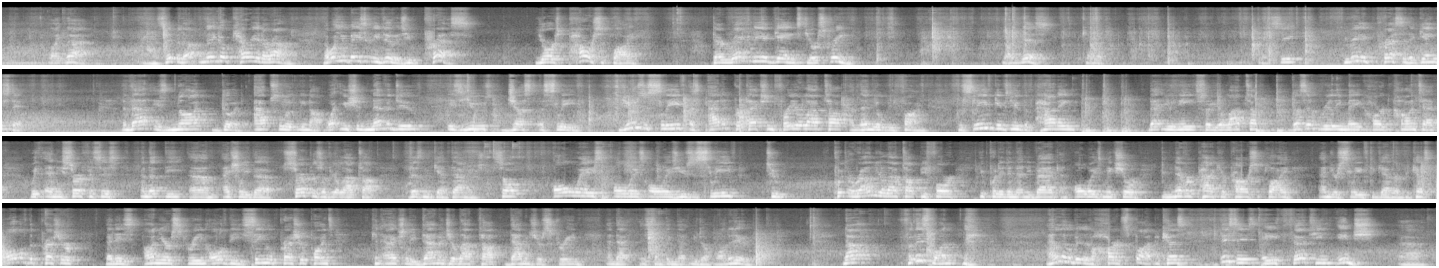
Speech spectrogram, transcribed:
like that. Zip it up and then you go carry it around. Now what you basically do is you press your power supply directly against your screen. Like this. Kind of See, you really press it against it. And that is not good, absolutely not. What you should never do is use just a sleeve. Use a sleeve as added protection for your laptop and then you'll be fine. The sleeve gives you the padding that you need so your laptop doesn't really make hard contact with any surfaces and that the um, actually the surface of your laptop doesn't get damaged. So always, always, always use a sleeve to put around your laptop before you put it in any bag and always make sure you never pack your power supply and your sleeve together because all of the pressure that is on your screen, all of the single pressure points can actually damage your laptop, damage your screen, and that is something that you don't want to do. Now, for this one, I had a little bit of a hard spot because this is a 13 inch uh,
